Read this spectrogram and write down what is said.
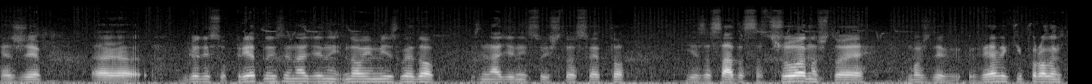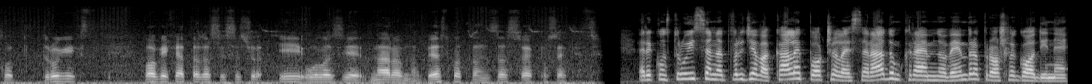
Kaže, e, ljudi su prijatno iznenađeni novim izgledom, iznenađeni su i što sve to je za sada sačuvano, što je možda veliki problem kod drugih objekata da se sačuva i ulaz je naravno besplatan za sve posetice. Rekonstruisana tvrđava Kale počela je sa radom krajem novembra prošle godine.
